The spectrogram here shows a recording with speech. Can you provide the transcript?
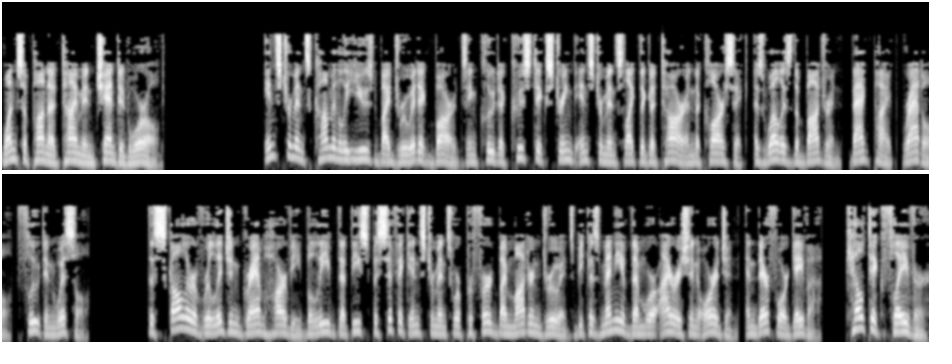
once-upon-a-time enchanted world. Instruments commonly used by Druidic bards include acoustic stringed instruments like the guitar and the clarsach, as well as the bodhrán, bagpipe, rattle, flute and whistle. The scholar of religion Graham Harvey believed that these specific instruments were preferred by modern Druids because many of them were Irish in origin, and therefore gave a Celtic flavour,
